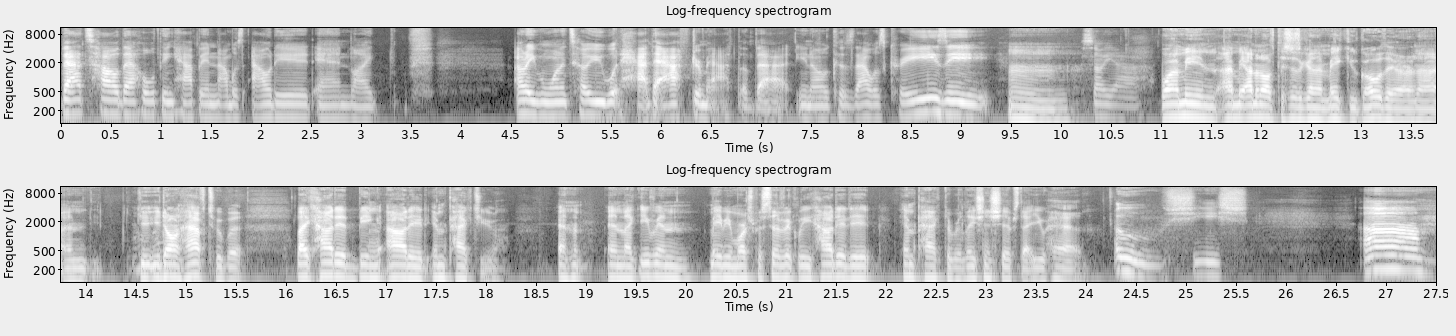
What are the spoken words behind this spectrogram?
that's how that whole thing happened. I was outed, and like, I don't even want to tell you what had the aftermath of that, you know, because that was crazy. Mm. So yeah. Well, I mean, I mean, I don't know if this is gonna make you go there or not, and you, you don't have to. But like, how did being outed impact you, and and like even maybe more specifically, how did it impact the relationships that you had? Oh, sheesh. Um,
